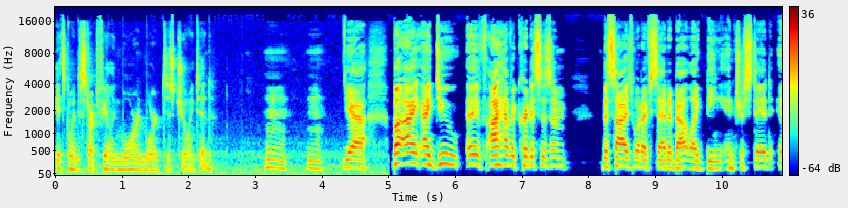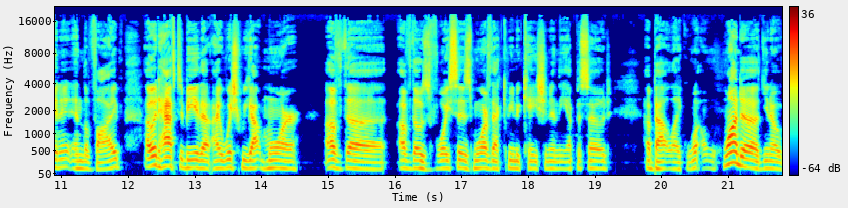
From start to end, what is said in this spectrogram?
it's going to start feeling more and more disjointed. Mm, mm, yeah, but I I do if I have a criticism besides what I've said about like being interested in it and the vibe, I would have to be that I wish we got more of the of those voices, more of that communication in the episode about like Wanda, you know,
